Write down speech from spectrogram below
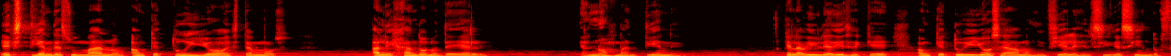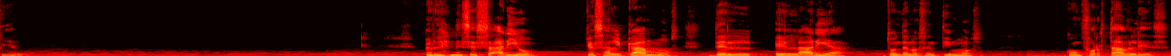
extiende su mano, aunque tú y yo estemos alejándonos de Él. Él nos mantiene que la Biblia dice que aunque tú y yo seamos infieles, Él sigue siendo fiel. Pero es necesario que salgamos del el área donde nos sentimos confortables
